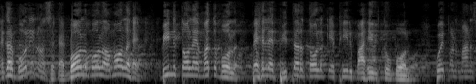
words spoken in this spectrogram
નગર બોલી ન શકાય. બોલ બોલ, અમોલ હે. બિન તોલે મત બોલ, પહેલે ભીતર તોલ કે ફીર બાહિર તું બોલ. કોઈ પણ માણસ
